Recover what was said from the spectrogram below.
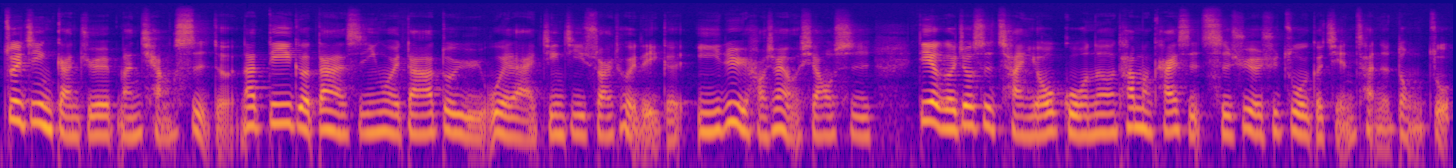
最近感觉蛮强势的。那第一个当然是因为大家对于未来经济衰退的一个疑虑好像有消失，第二个就是产油国呢，他们开始持续的去做一个减产的动作。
